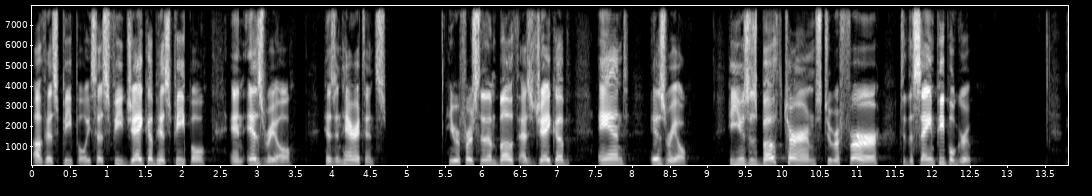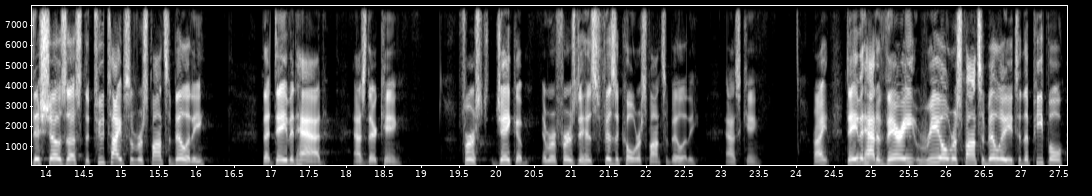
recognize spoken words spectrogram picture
of his people. He says, Feed Jacob his people, and Israel his inheritance. He refers to them both as Jacob and Israel. He uses both terms to refer to the same people group. This shows us the two types of responsibility that David had as their king. First, Jacob, it refers to his physical responsibility as king. Right? David had a very real responsibility to the people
